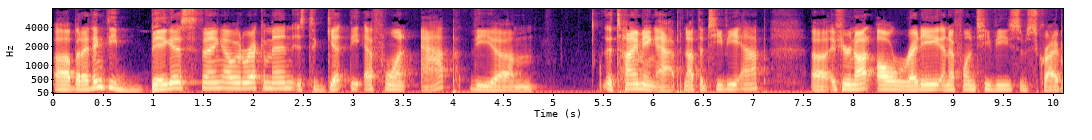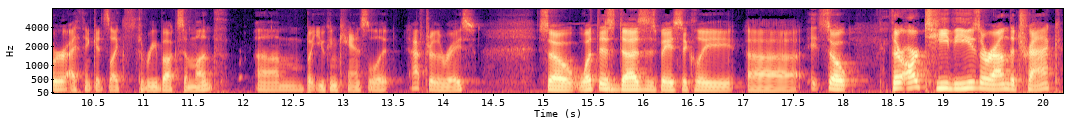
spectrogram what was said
Uh, but I think the biggest thing I would recommend is to get the F1 app, the um, the timing app, not the TV app. Uh, if you're not already an F1 TV subscriber, I think it's like three bucks a month, um, but you can cancel it after the race. So what this does is basically, uh, it, so there are TVs around the track,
